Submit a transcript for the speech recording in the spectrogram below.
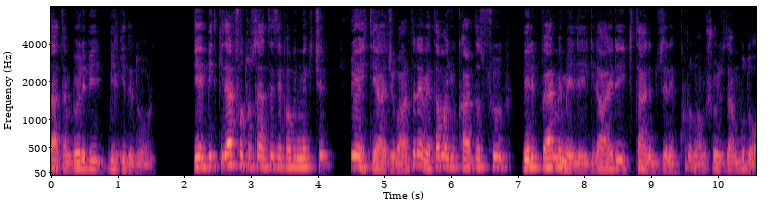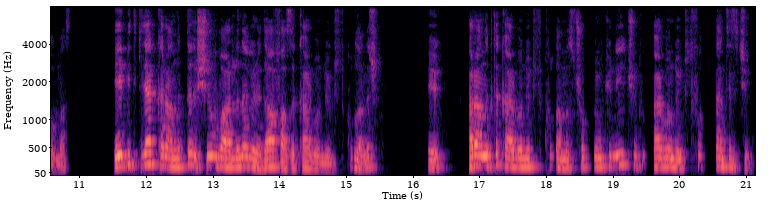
Zaten böyle bir bilgi de doğru. C. Bitkiler fotosentez yapabilmek için suya ihtiyacı vardır. Evet ama yukarıda su verip vermeme ile ilgili ayrı iki tane düzenek kurulmamış. O yüzden bu da olmaz. B. Bitkiler karanlıkta ışığın varlığına göre daha fazla karbondioksit kullanır. E, karanlıkta karbondioksit kullanması çok mümkün değil çünkü karbondioksit fotosentez için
